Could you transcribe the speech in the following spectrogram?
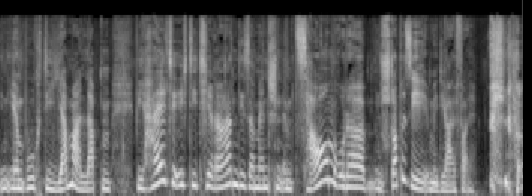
in Ihrem Buch die Jammerlappen. Wie halte ich die Tiraden dieser Menschen im Zaum oder stoppe sie im Idealfall? Ja,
